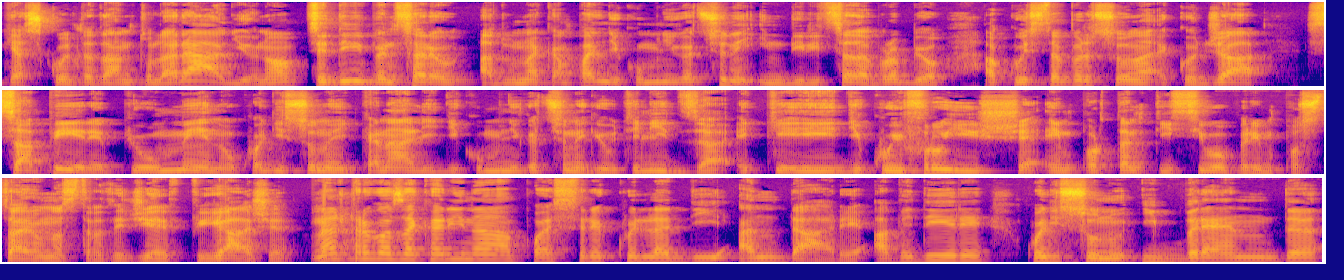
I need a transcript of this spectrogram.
che ascolta tanto la radio, no? Se devi pensare ad una campagna di comunicazione indirizzata proprio a questa persona, ecco già sapere più o meno quali sono i canali di comunicazione che utilizza e che, di cui fruisce è importantissimo per impostare una strategia efficace. Un'altra cosa carina può essere quella di andare a vedere quali sono i brand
